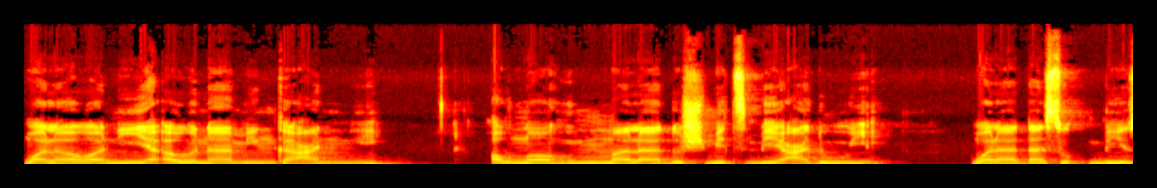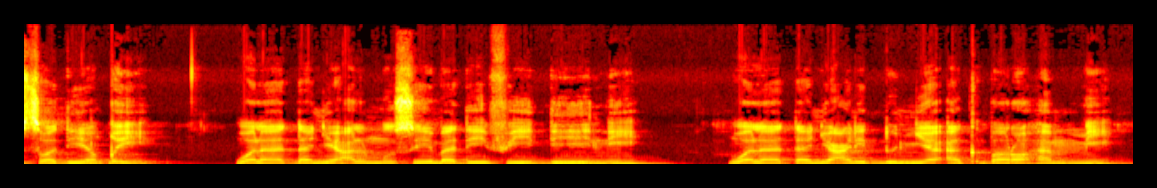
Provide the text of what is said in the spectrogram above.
ولا غني أغنى منك عني. اللهم لا تشمت بي عدوي ولا تسؤ بي صديقي ولا تجعل مصيبتي في ديني ولا تجعل الدنيا أكبر همي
